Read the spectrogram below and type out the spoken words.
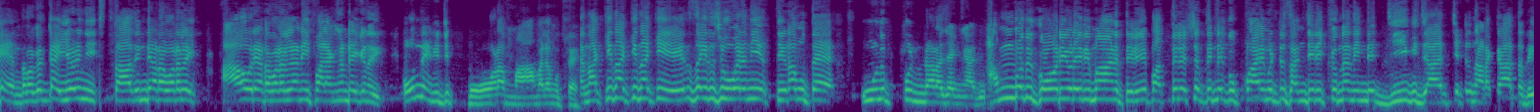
കേന്ദ്രമൊക്കെ കൈയൊഴിഞ്ഞ് ഉസ്താദിന്റെ ഇടപെടലെ. ആ ഒരു ഇടപെടലാണ് ഈ ഫലം കണ്ടേക്കുന്നത് ഒന്ന് എനിക്ക് പോട മാമല മുത്തേ. നക്കി നക്കി നക്കി. ഏത് സൈസ് ഷൂ വരെ നീ എത്തിട മുത്തേ? ഉളുപ്പുണ്ടട ചങ്ങാതി. അമ്പത് കോടിയുടെ വിമാനത്തിൽ പത്ത് ലക്ഷത്തിന്റെ കുപ്പായം ഇട്ട് സഞ്ചരിക്കുന്ന നിന്റെ ജീ വിചാരിച്ചിട്ട് നടക്കാത്തത്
